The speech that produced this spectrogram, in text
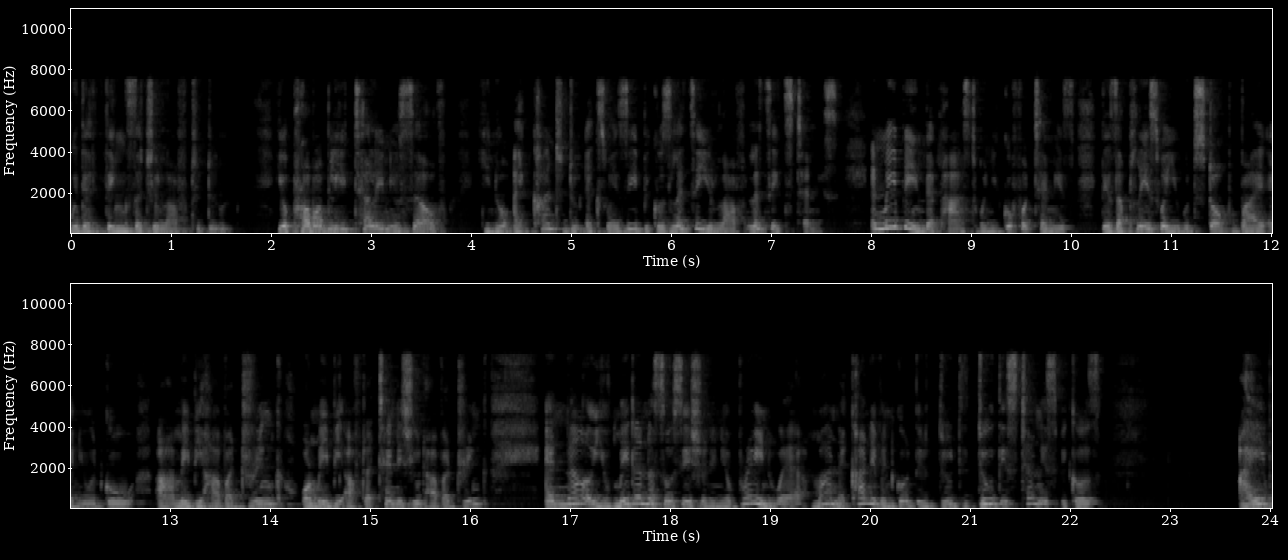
with the things that you love to do. You're probably telling yourself, you know, I can't do XYZ because let's say you love, let's say it's tennis. And maybe in the past, when you go for tennis, there's a place where you would stop by and you would go uh, maybe have a drink, or maybe after tennis, you'd have a drink. And now you've made an association in your brain where, man, I can't even go do, do, do this tennis because I'm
